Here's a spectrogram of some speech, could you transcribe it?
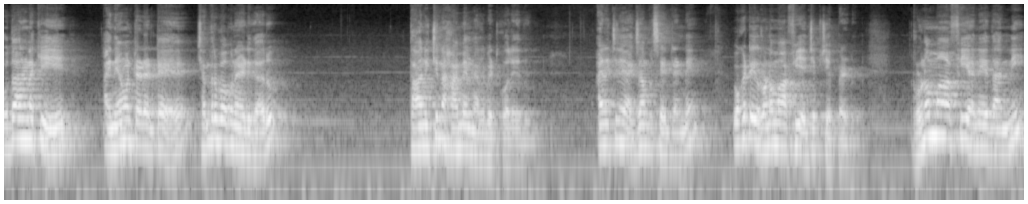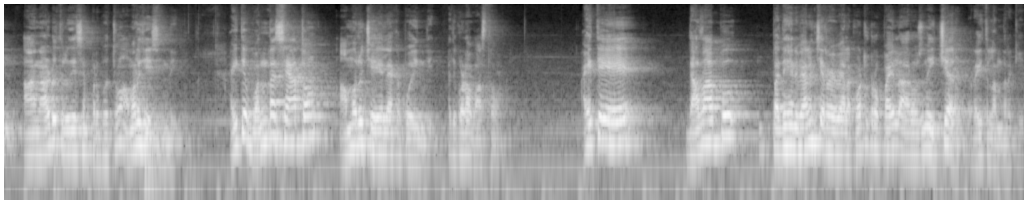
ఉదాహరణకి ఆయన ఏమంటాడంటే చంద్రబాబు నాయుడు గారు తాను ఇచ్చిన హామీలు నిలబెట్టుకోలేదు. ఆయన ఇచ్చిన ఎగ్జాంపుల్స్ ఏంటంటే ఒకటి రుణమాఫీ అని చెప్పి చెప్పాడు. రుణమాఫీ అనేదాన్ని ఆనాడు తెలుగుదేశం ప్రభుత్వం అమలు చేసింది. అయితే వంద శాతం అమలు చేయలేకపోయింది. అది కూడా వాస్తవం. అయితే దాదాపు పదిహేను వేల నుంచి ఇరవై వేల కోట్ల రూపాయలు ఆ రోజున ఇచ్చారు రైతులందరికీ.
